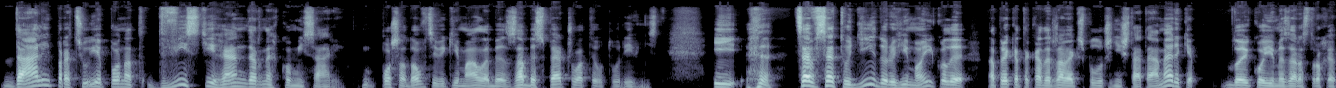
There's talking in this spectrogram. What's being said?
далі працює понад 200 гендерних комісарів, ну, посадовців, які мали би забезпечувати ту рівність. І це все тоді, дорогі мої, коли, наприклад, така держава, як Сполучені Штати Америки, до якої ми зараз трохи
